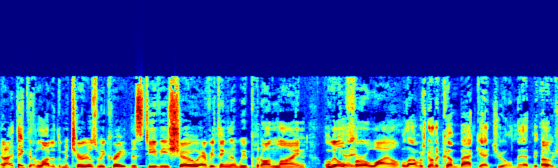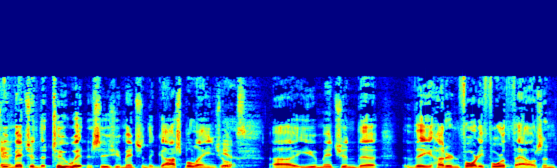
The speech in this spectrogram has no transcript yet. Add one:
And I think a lot of the materials we create, this TV show, everything yeah. that we put online, okay. will for a while. Well, I was going to come back at you on that because okay. you mentioned the two witnesses. You mentioned the gospel angel. Yes. Uh, you mentioned the the 144,000.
